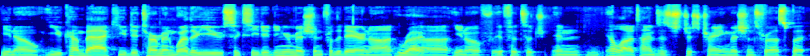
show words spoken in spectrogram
you know, you come back, you determine whether you succeeded in your mission for the day or not. Right. Uh, you know, if, if it's a, tr- and a lot of times it's just training missions for us. But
